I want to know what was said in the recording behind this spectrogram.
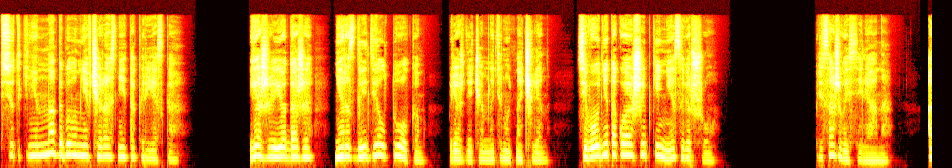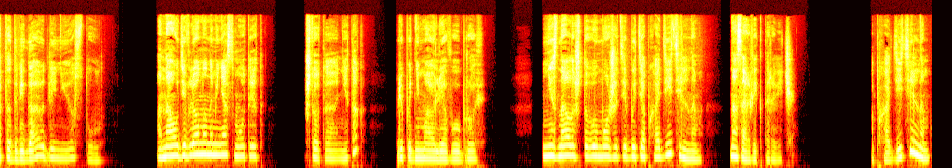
Все-таки не надо было мне вчера с ней так резко. Я же ее даже не разглядел толком, прежде чем натянуть на член. Сегодня такой ошибки не совершу. Присаживайся, Лиана. Отодвигаю для нее стул. Она удивленно на меня смотрит. Что-то не так? Приподнимаю левую бровь. Не знала, что вы можете быть обходительным, Назар Викторович. Обходительным?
